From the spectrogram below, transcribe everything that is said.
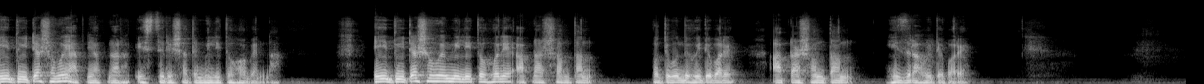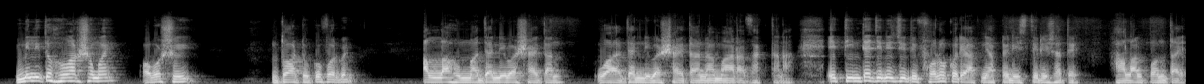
এই দুইটা সময় আপনি আপনার স্ত্রীর সাথে মিলিত হবেন না। এই দুইটা সময় মিলিত হলে আপনার সন্তান প্রতিবন্ধী হইতে পারে, আপনার সন্তান হিজরা হইতে পারে। মিলিত হওয়ার সময় অবশ্যই দোয়াটুকু পড়বেন আল্লাহুম্মা জান্নিবা শায়তান ওয়া জান্নিবা শায়তানা মা রাজাক্তানা এই তিনটা জিনিস যদি ফলো করে আপনি আপনার স্ত্রীর সাথে হালাল পন্থায়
